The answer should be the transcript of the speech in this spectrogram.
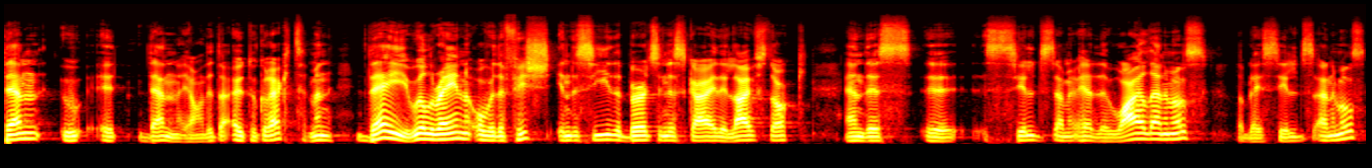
Then, then ja, dette er autokorrekt, men they will reign over the fish in the sea, the birds in the sky, the livestock, and the, uh, silds, the wild animals, det ble silds animals,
